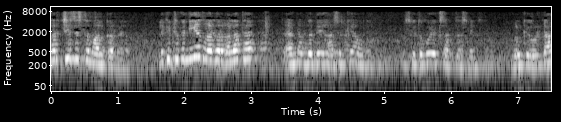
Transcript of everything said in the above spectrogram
ہر چیز استعمال کر رہے ہیں۔ لیکن چونکہ نیت اگر غلط ہے، تو اینڈ آف دا ڈے حاصل کیا ہوگا؟ اس کی تو کوئی ایکسپٹینس نہیں. بلکہ الٹا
